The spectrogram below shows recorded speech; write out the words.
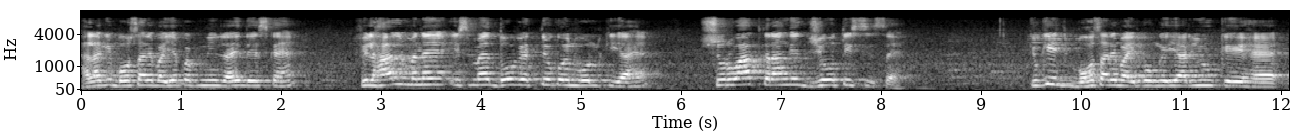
हालाँकि बहुत सारे भैया पर अपनी राय देश के हैं। फ़िलहाल मैंने इसमें दो व्यक्तियों को इन्वॉल्व किया है। शुरुआत करांगे ज्योतिष से। क्योंकि बहुत सारे भाई होंगे, यार यू के है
